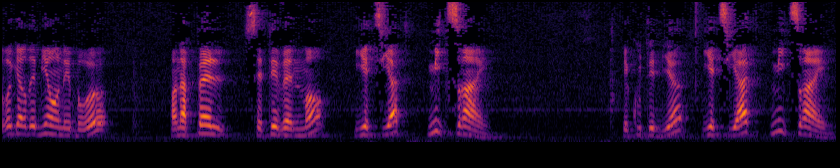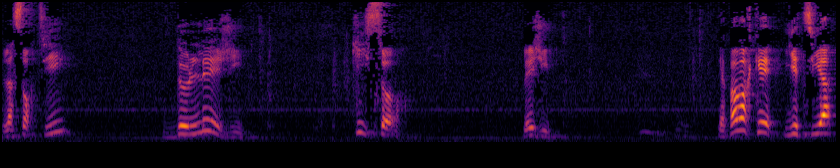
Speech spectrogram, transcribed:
Regardez bien en hébreu, on appelle cet événement Yetziat Mitzrayim. Écoutez bien, Yetziat Mitzrayim, la sortie de l'Égypte. Qui sort L'Égypte? Il n'y a pas marqué Yetzia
